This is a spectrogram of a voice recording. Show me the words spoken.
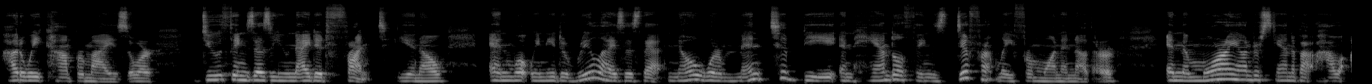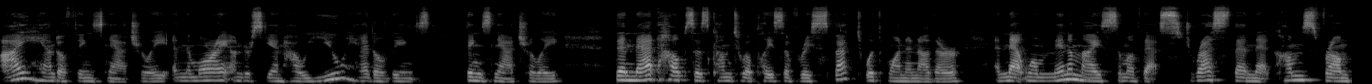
how do we compromise or do things as a united front, you know? And what we need to realize is that no, we're meant to be and handle things differently from one another. And the more I understand about how I handle things naturally, and the more I understand how you handle things things naturally, then that helps us come to a place of respect with one another. And that will minimize some of that stress then that comes from,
